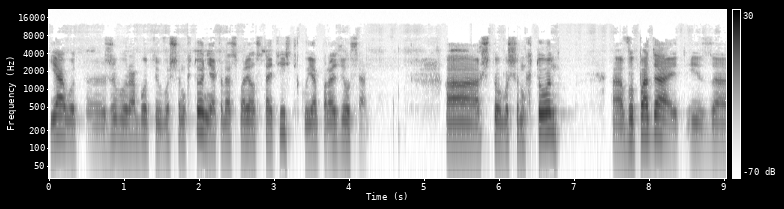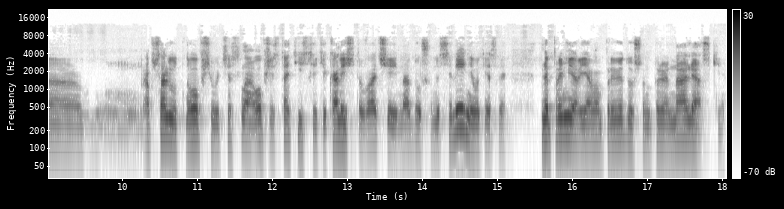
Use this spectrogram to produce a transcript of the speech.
Я вот э, живу, работаю в Вашингтоне. Я когда смотрел статистику, я поразился, что Вашингтон выпадает из абсолютно общего числа, общей статистики количества врачей на душу населения. Вот если для примера я вам приведу, что, например, на Аляске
